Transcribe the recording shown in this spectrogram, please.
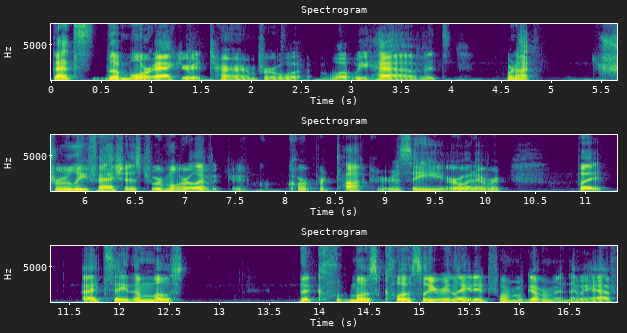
that's the more accurate term for what what we have. It's we're not truly fascist. We're more like a, a corporatocracy or whatever. But I'd say the most the cl- most closely related form of government that we have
